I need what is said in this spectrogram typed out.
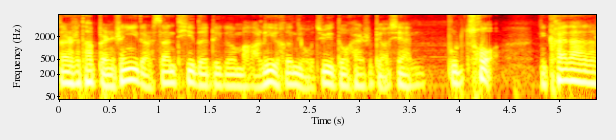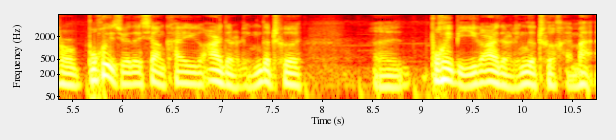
但是它本身 1.3T 的这个马力和扭矩都还是表现不错，你开它的时候不会觉得像开一个2.0的车，呃，不会比一个2.0的车还慢，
